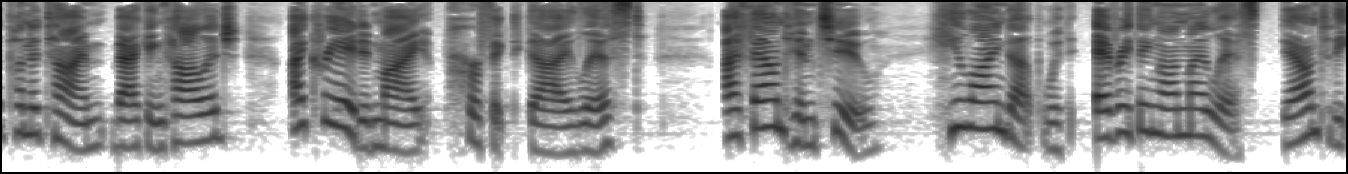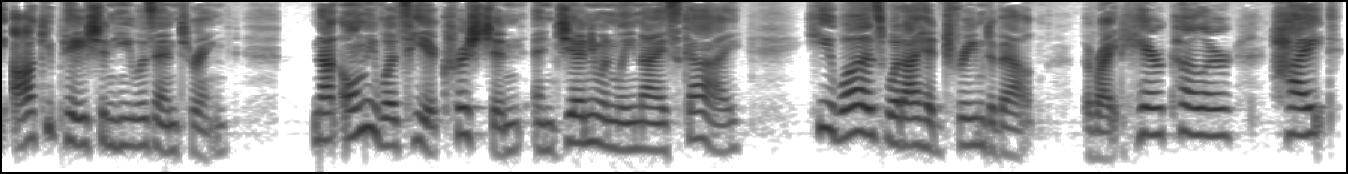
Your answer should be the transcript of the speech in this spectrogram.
upon a time, back in college, I created my perfect guy list. I found him too. He lined up with everything on my list, down to the occupation he was entering. Not only was he a Christian and genuinely nice guy, he was what I had dreamed about the right hair color, height,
